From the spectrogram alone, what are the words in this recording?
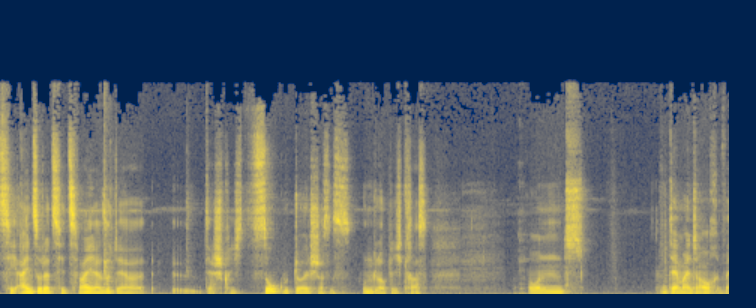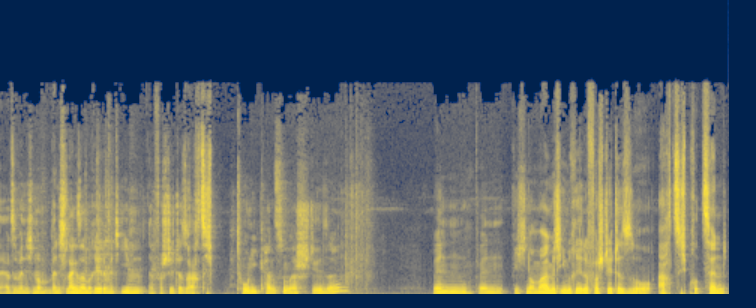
C1 oder C2, also der, der spricht so gut Deutsch, das ist unglaublich krass. Und der meinte auch, also wenn ich noch, wenn ich langsam rede mit ihm, dann versteht er so 80. Toni, kannst du mal still sein? Wenn, wenn ich normal mit ihm rede, versteht er so 80 Prozent.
